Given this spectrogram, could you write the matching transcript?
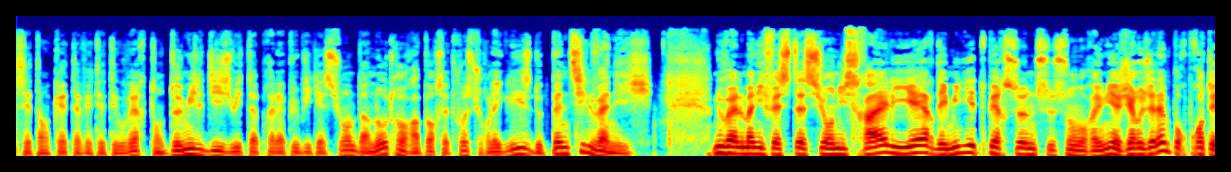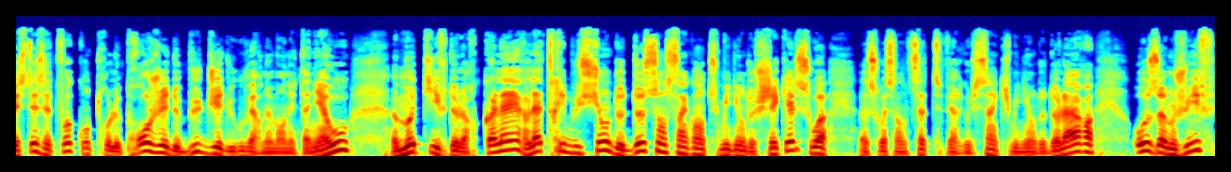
Cette enquête avait été ouverte en 2018 après la publication d'un autre rapport, cette fois sur l'église de Pennsylvanie. Nouvelle manifestation en Israël. Hier, des milliers de personnes se sont réunis à Jérusalem pour protester cette fois contre le projet de budget du gouvernement Netanyahou. Motif de leur colère, l'attribution de 250 millions de shekels, soit 67,5 millions de dollars, aux hommes juifs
